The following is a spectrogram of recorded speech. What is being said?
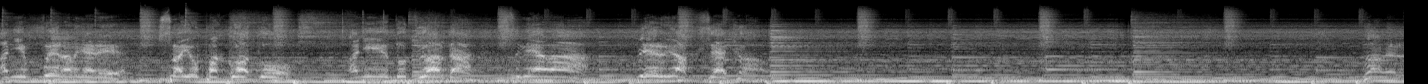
они выровняли свою походку. Они идут твердо, смело, вперед, церковь. Аллилуйя.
